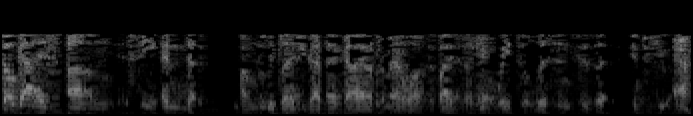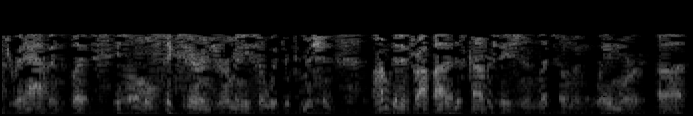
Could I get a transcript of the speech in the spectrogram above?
So guys, um, see, and uh, I'm really glad you got that guy on from Analog Devices. I can't wait to listen to the interview after it happens. But it's almost six here in Germany, so with your permission, I'm going to drop out of this conversation and let someone way more uh,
